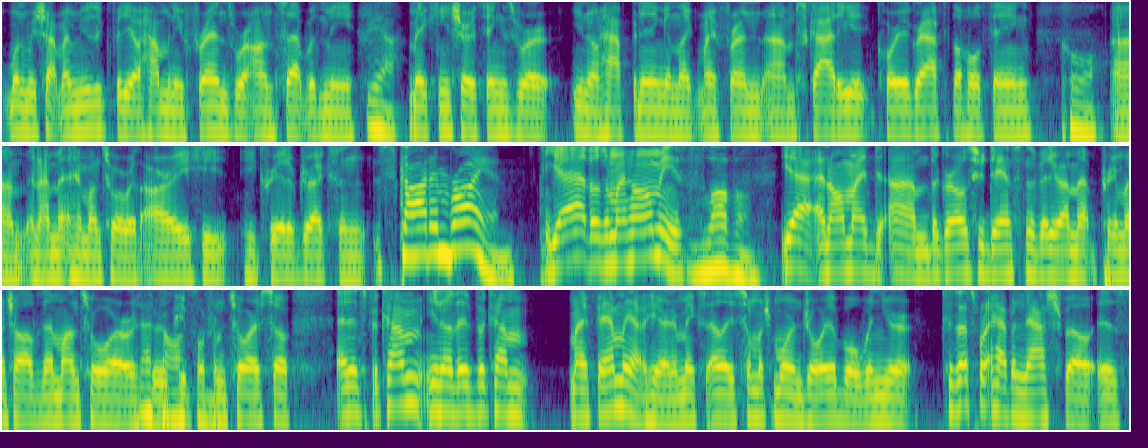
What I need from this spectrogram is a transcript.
when we shot my music video, how many friends were on set with me, Yeah. making sure things were you know happening, and like my friend um, Scotty choreographed the whole thing. Cool. Um, and I met him on tour with Ari. He he creative directs, and Scott and Brian. yeah, those are my homies. Love them. Yeah, and all my um, the girls who danced in the video, I met pretty much all of them on tour or That's through awesome. people from tour. So, and it's become, you know, they've become my family out here, and it makes LA so much more enjoyable when you're, because that's what I have in Nashville is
